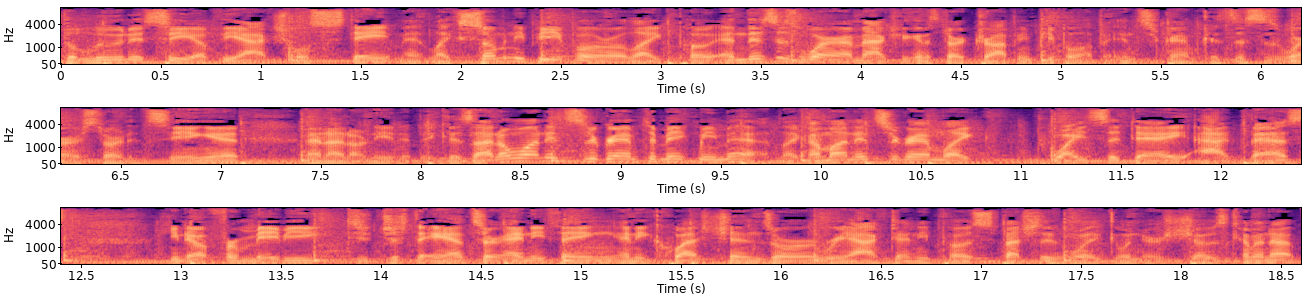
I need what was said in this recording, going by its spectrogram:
the lunacy of the actual statement. Like so many people are like, po- and this is where I'm actually going to start dropping people up Instagram because this is where I started seeing it, and I don't need it because I don't want Instagram to make me mad. Like I'm on Instagram like twice a day at best. You know, for maybe to just to answer anything, any questions, or react to any posts, especially when, when there's shows coming up.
